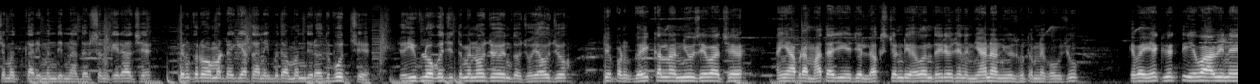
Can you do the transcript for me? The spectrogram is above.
ચમત્કારી મંદિરના દર્શન કર્યા છે. દર્શન કરવા માટે ગયા હતા અને એ બધા મંદિર અદ્ભુત છે. જો એ બ્લોગ હજી તમે ન જોયો ને તો જોઈ આવજો. તે પણ ગઈકાલના ન્યૂઝ એવા છે. અહીંયા આપણા માતાજીએ જે લક્ષચંડી હવન થઈ રહ્યો છે ને ત્યાંના ન્યૂઝ હું તમને કહું છું કે ભાઈ એક વ્યક્તિ એવા આવીને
